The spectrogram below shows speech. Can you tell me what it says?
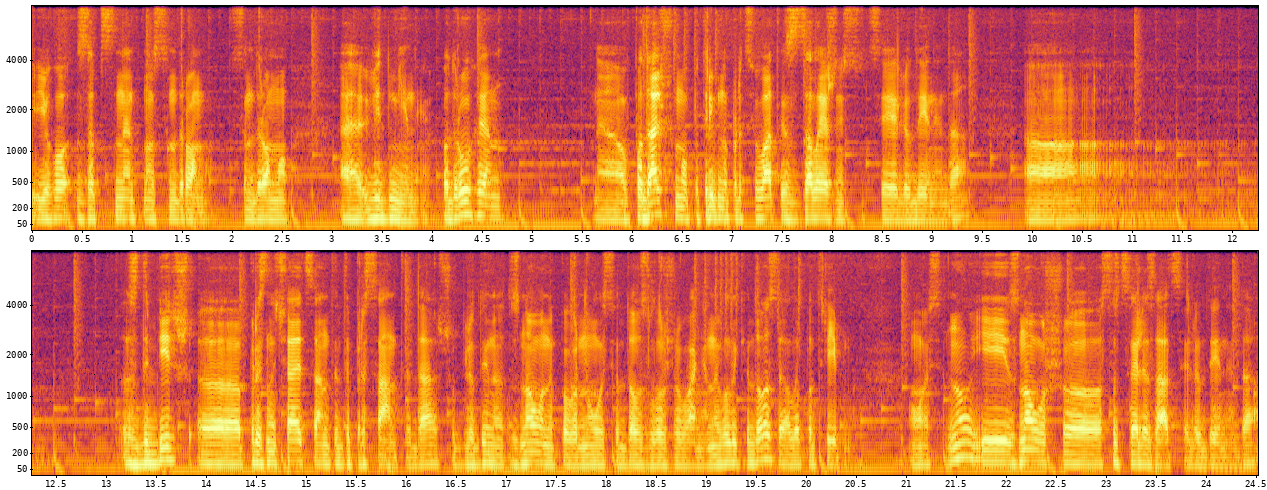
його з абстинентного синдрому, синдрому відміни. По-друге, е, в подальшому потрібно працювати з залежністю цієї людини. Да? Здебільш е, призначаються антидепресанти, да, щоб людина знову не повернулася до зловживання. Невеликі дози, але потрібно. Ось. Ну і знову ж е, соціалізація людини. Да?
